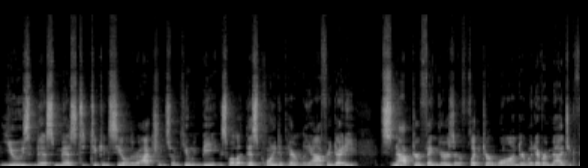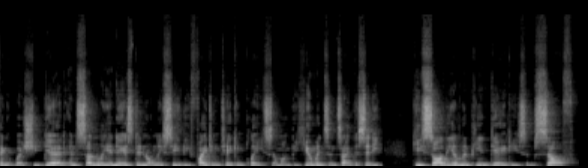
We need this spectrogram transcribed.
use this mist to conceal their actions from human beings. Well, at this point, apparently, Aphrodite snapped her fingers or flicked her wand or whatever magic thing it was she did, and suddenly Aeneas didn't only see the fighting taking place among the humans inside the city, he saw the Olympian deities himself.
